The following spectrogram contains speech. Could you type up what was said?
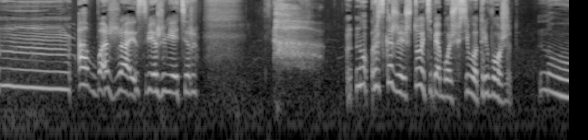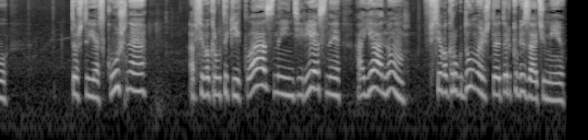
М, обожаю свежий ветер. Ну, расскажи, что тебя больше всего тревожит? Ну, то, что я скучная, а все вокруг такие классные, интересные, а я, ну, все вокруг думают, что я только вязать умею.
